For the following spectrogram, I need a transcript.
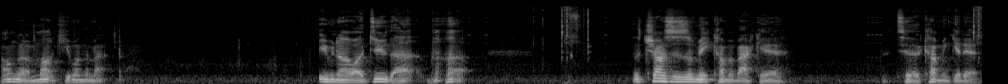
I'm going to mark you on the map. Even though I do that, but the chances of me coming back here to come and get it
